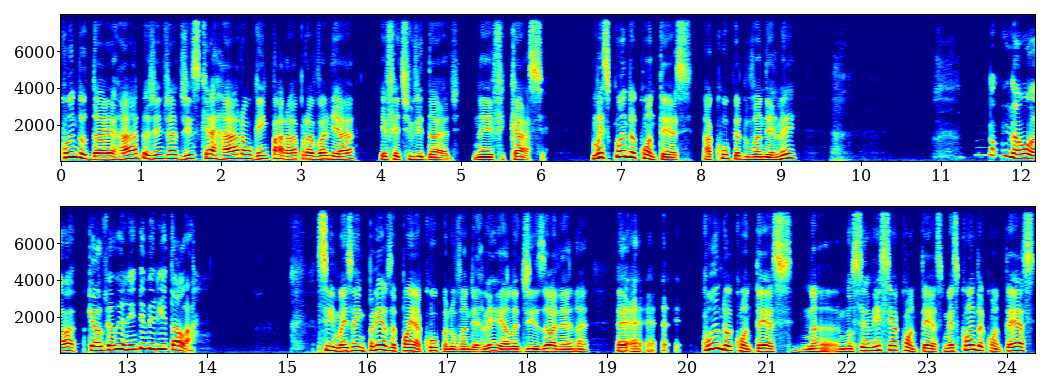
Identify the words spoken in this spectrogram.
Quando dá errado, a gente já disse que é raro alguém parar para avaliar efetividade, né, eficácia. Mas quando acontece, a culpa é do Vanderlei? Não, porque às vezes ele nem deveria estar lá. Sim, mas a empresa põe a culpa no Vanderlei, ela diz, olha, né, é, é, é, é quando acontece, na, não sei nem se acontece, mas quando acontece,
